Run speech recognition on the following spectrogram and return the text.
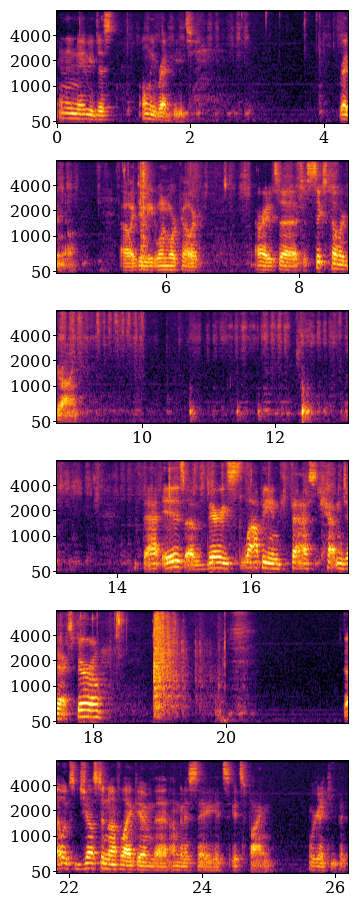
And then maybe just only red beads. Red and yellow. Oh, I do need one more color. Alright, it's a, it's a six color drawing. That is a very sloppy and fast Captain Jack Sparrow. That looks just enough like him that I'm going to say it's, it's fine. We're going to keep it.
